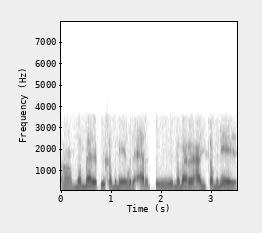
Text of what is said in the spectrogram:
um, no matter if you're coming in with an attitude, no matter how you coming in,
